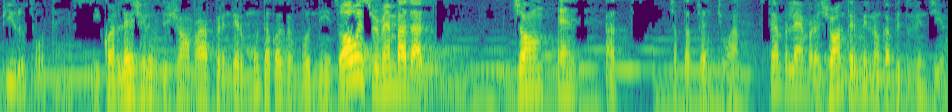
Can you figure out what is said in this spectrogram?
beautiful things. E quando lês o livro de João vai aprender muita coisa bonita. So always remember that John ends at chapter 21. Sempre lembra, João termina no capítulo 21.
